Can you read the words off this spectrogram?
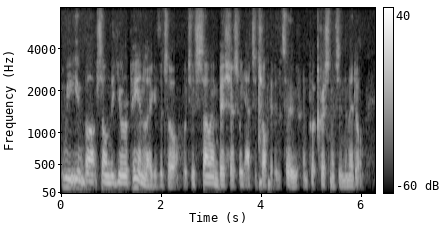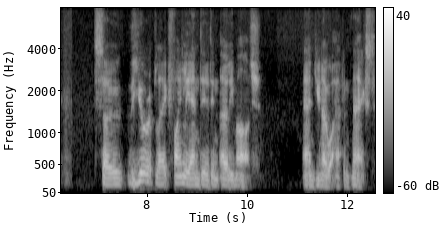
we embarked on the European leg of the tour, which was so ambitious we had to chop it in two and put Christmas in the middle. So the Europe leg finally ended in early March. And you know what happened next.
